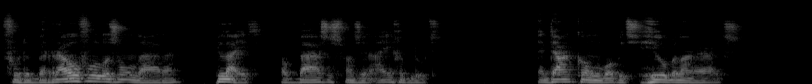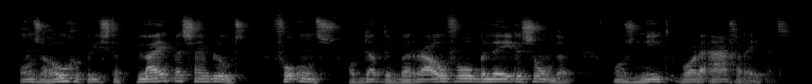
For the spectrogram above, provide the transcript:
voor de berouwvolle zondaren pleit op basis van zijn eigen bloed. En dan komen we op iets heel belangrijks. Onze hoge priester pleit met zijn bloed voor ons, opdat de berouwvol beleden zonden ons niet worden aangerekend.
